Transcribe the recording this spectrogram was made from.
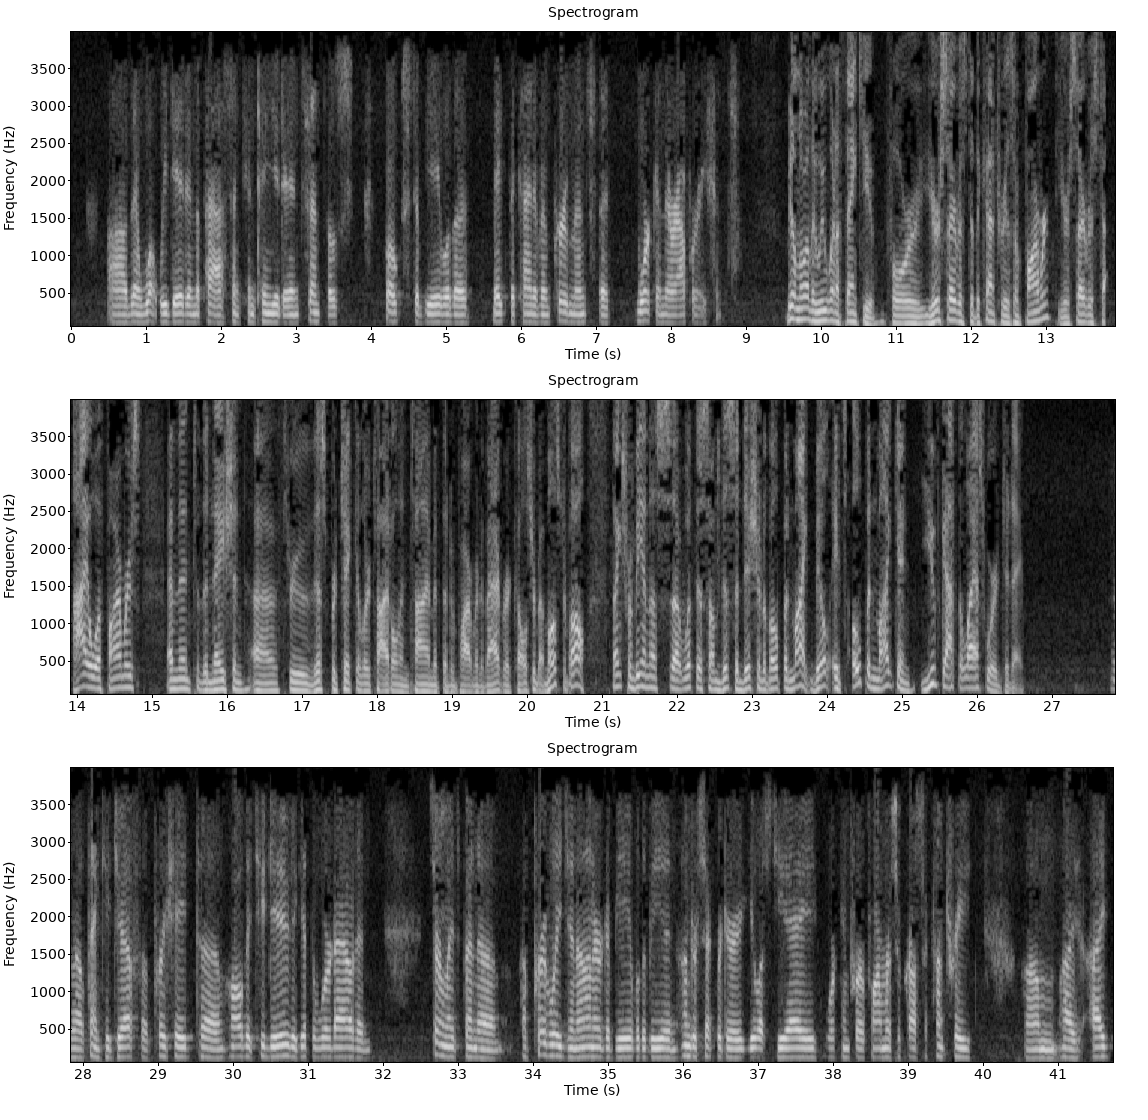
uh, than what we did in the past and continue to incent those folks to be able to make the kind of improvements that work in their operations. Bill Northey, we want to thank you for your service to the country as a farmer, your service to Iowa farmers, and then to the nation uh, through this particular title and time at the Department of Agriculture. But most of all, thanks for being us uh, with us on this edition of Open Mic. Bill, it's Open Mic, and you've got the last word today. Well, thank you, Jeff. Appreciate uh, all that you do to get the word out, and certainly it's been a a privilege and honor to be able to be an undersecretary at USDA working for farmers across the country. Um, I, I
